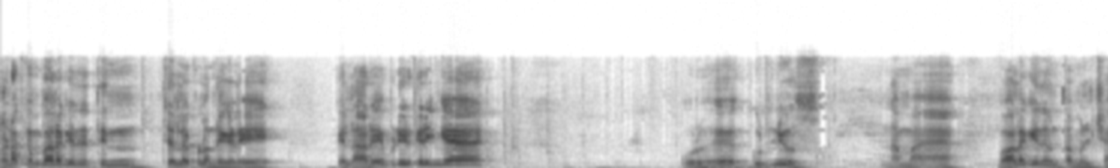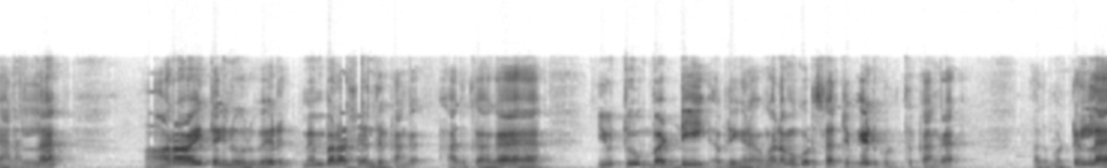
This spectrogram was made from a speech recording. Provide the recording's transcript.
வணக்கம் பாலகீதத்தின் செல்ல குழந்தைகளே எல்லாரும் எப்படி இருக்கிறீங்க? ஒரு குட் நியூஸ் நம்ம பாலகீதம் தமிழ் சேனலில் ஆறாயிரத்தி ஐநூறு பேர் மெம்பராக சேர்ந்துருக்காங்க. அதுக்காக யூடியூப் பட்டி அப்படிங்கிறவங்க நமக்கு ஒரு சர்டிஃபிகேட் கொடுத்துருக்காங்க. அது மட்டும் இல்லை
